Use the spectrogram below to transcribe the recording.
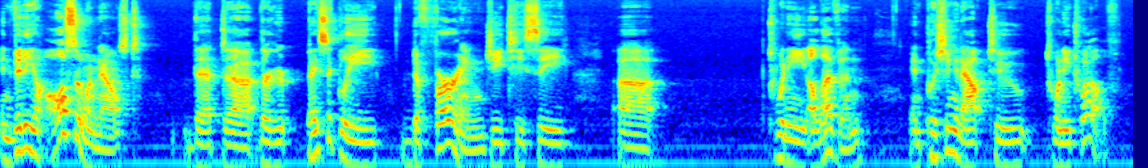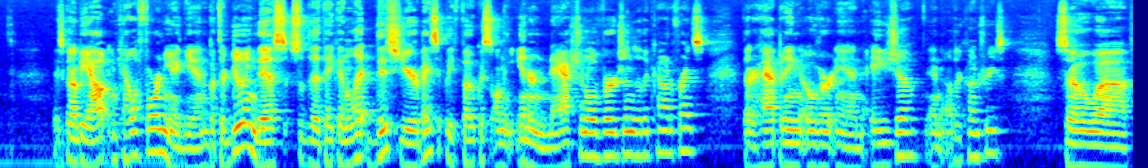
NVIDIA also announced that uh, they're basically deferring GTC uh, 2011 and pushing it out to 2012. It's going to be out in California again, but they're doing this so that they can let this year basically focus on the international versions of the conference that are happening over in Asia and other countries. So uh,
